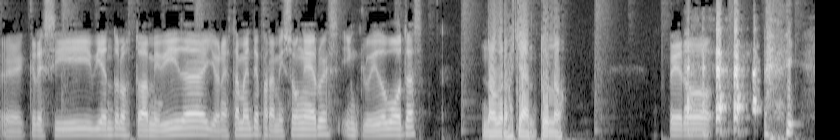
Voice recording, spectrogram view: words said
Eh, crecí viéndolos toda mi vida y honestamente para mí son héroes, incluido Botas. No, Grosjean, tú no. Pero,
